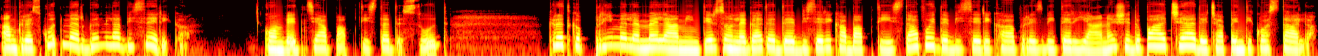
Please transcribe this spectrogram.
Am crescut mergând la biserică. Convenția Baptistă de Sud. Cred că primele mele amintiri sunt legate de Biserica Baptistă, apoi de Biserica Presbiteriană și după aceea de cea Penticostală.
